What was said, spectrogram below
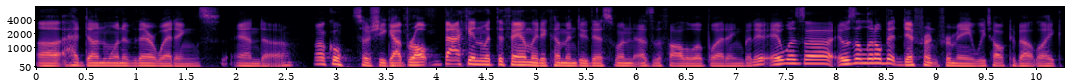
uh, had done one of their weddings, and uh, oh, cool. so she got brought back in with the family to come and do this one as the follow up wedding. But it, it was uh it was a little bit different for me. We talked about like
